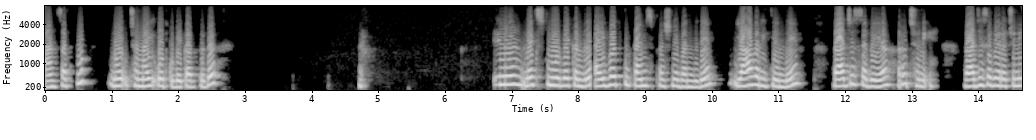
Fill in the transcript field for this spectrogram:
ಕಾನ್ಸೆಪ್ಟ್ ನಾವು ಚೆನ್ನಾಗಿ ಓದ್ಕೋಬೇಕಾಗ್ತದೆ. ಇನ್ನು ನೆಕ್ಸ್ಟ್ ನೋಡ್ಬೇಕಂದ್ರೆ ಐವತ್ತು ಟೈಮ್ಸ್ ಪ್ರಶ್ನೆ ಬಂದಿದೆ. ಯಾವ ರೀತಿ ಅಂದ್ರೆ ರಾಜ್ಯಸಭೆಯ ರಚನೆ. ರಾಜ್ಯಸಭೆಯ ರಚನೆ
